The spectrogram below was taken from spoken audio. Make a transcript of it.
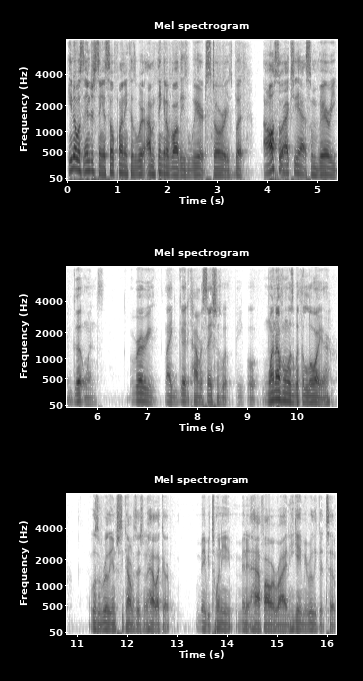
you know what's interesting? It's so funny because we're I'm thinking of all these weird stories, but I also actually had some very good ones, very like good conversations with people. One of them was with a lawyer. It was a really interesting conversation. We had like a maybe 20 minute, half hour ride, and he gave me a really good tip.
